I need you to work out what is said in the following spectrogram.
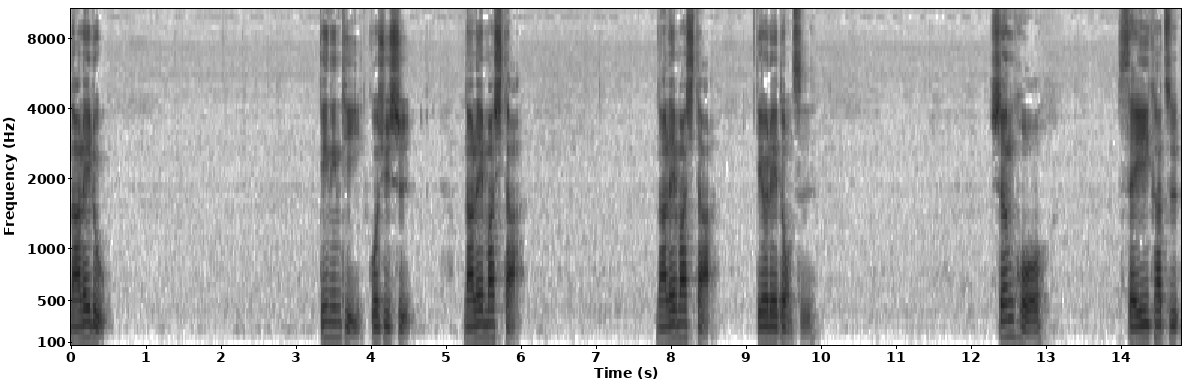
ナレ鲁？丁寧体過去式、ナレ马西塔？ナレ马西塔？第二類動詞、生活、せいかず、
